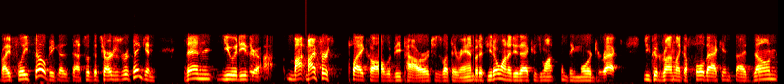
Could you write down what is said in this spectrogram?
rightfully so because that's what the Chargers were thinking, then you would either my, my first play call would be power, which is what they ran. But if you don't want to do that because you want something more direct, you could run like a fullback inside zone,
